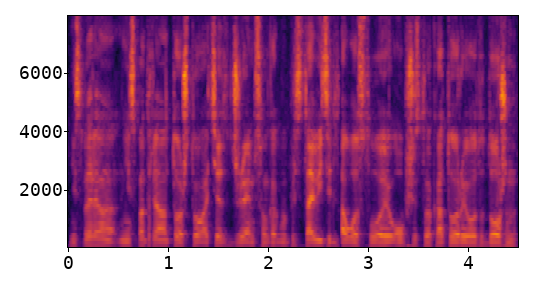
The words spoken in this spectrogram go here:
несмотря на, несмотря на то, что отец Джеймс, он как бы представитель того слоя общества, который вот должен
